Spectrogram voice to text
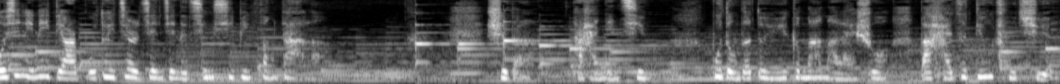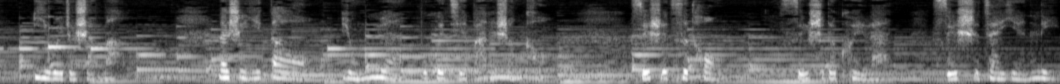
我心里那点儿不对劲儿渐渐地清晰并放大了。是的，他还年轻，不懂得对于一个妈妈来说，把孩子丢出去意味着什么。那是一道永远不会结疤的伤口。随时刺痛，随时的溃烂，随时在眼里，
